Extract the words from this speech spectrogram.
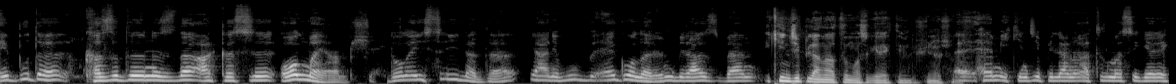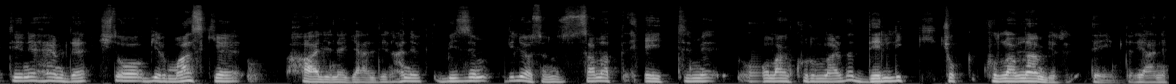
E bu da kazıdığınızda arkası olmayan bir şey. Dolayısıyla da yani bu egoların biraz ben... ikinci plana atılması gerektiğini düşünüyorsunuz. E, hem ikinci plana atılması gerek gerektiğini hem de işte o bir maske haline geldiğini. Hani bizim biliyorsunuz sanat eğitimi olan kurumlarda delilik çok kullanılan bir deyimdir. Yani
